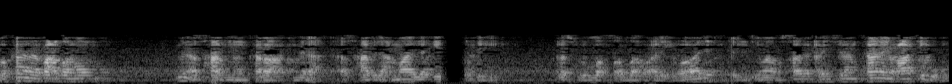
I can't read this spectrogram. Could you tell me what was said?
وكان بعضهم من أصحاب المنكرات من أصحاب الأعمال التي رسول الله صلى الله عليه وآله الإمام الصادق عليه السلام كان يعاتبهم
